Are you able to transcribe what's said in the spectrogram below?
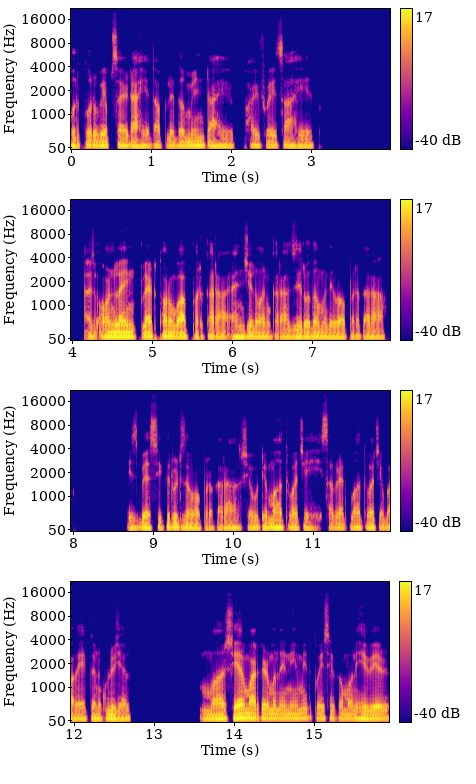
भरपूर वेबसाईट आहेत. आपले द मिंट आहे, फाय पैसा आहे. ऑनलाईन प्लॅटफॉर्म वापर करा. अँजेल वन करा. झिरोधामध्ये वापर करा. एस-बी-आय सिक्युरिटीचा वापर करा. शेवटी महत्त्वाचे हे सगळ्यात महत्त्वाचे बघा एक कन्क्लुजन. मग शेअर मार्केटमध्ये नियमित पैसे कमवणे हे वेळ,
